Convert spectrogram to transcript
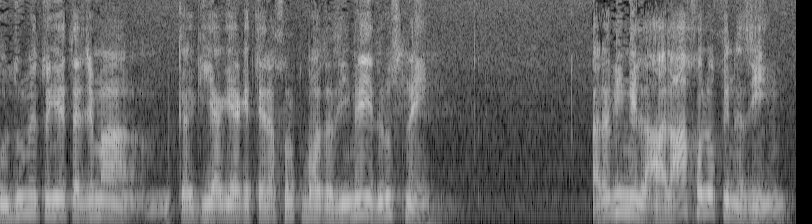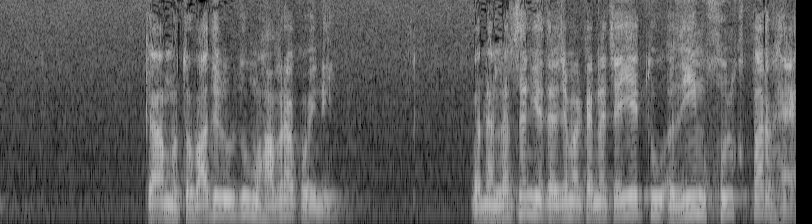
उर्दू में तो ये तर्जमा किया गया कि तेरा खुल्क बहुत अजीम है, ये दुरुस्त नहीं। अरबी में आला खुल्क नज़ीम का मुतबादल उर्दू मुहावरा कोई नहीं। वरना लफ्जन ये तर्जमा करना चाहिए, तू अजीम खुल्क पर है।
